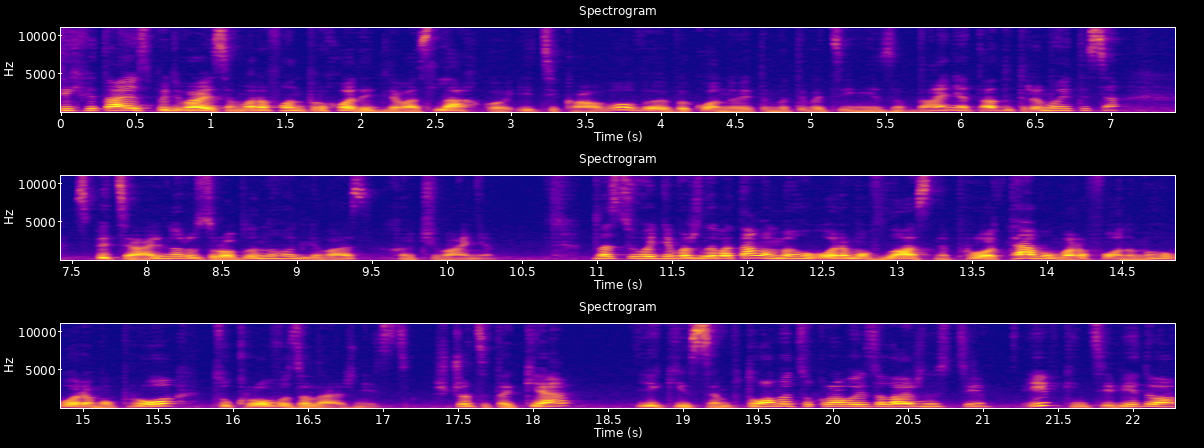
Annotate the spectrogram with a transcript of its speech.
Всіх вітаю! Сподіваюся, марафон проходить для вас легко і цікаво. Ви виконуєте мотиваційні завдання та дотримуєтеся спеціально розробленого для вас харчування. У нас сьогодні важлива тема. Ми говоримо власне про тему марафону. Ми говоримо про цукрову залежність. Що це таке? Які симптоми цукрової залежності? І в кінці відео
